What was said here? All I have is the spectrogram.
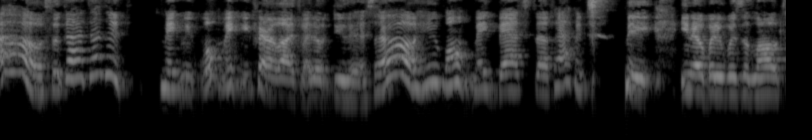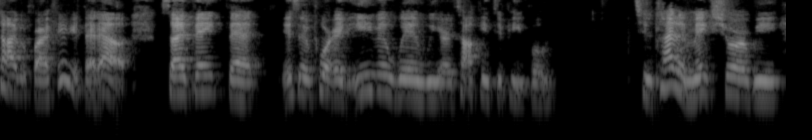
oh, so God doesn't make me won't make me paralyzed if I don't do this. Oh, he won't make bad stuff happen to me, you know, but it was a long time before I figured that out. So I think that it's important even when we are talking to people to kind of make sure we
